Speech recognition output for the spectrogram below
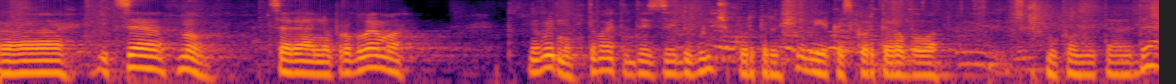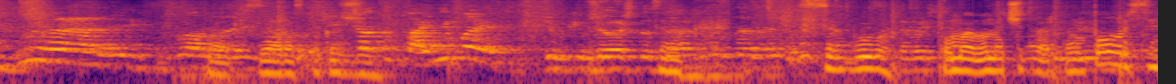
Е, і це, ну, це реально проблема. Тут не видно. Давайте десь зайду в іншу квартиру. Ще якась квартира була. Не пам'ятаю де. Так, зараз покажу. Знак. Це було, по-моєму, на четвертому поверсі.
